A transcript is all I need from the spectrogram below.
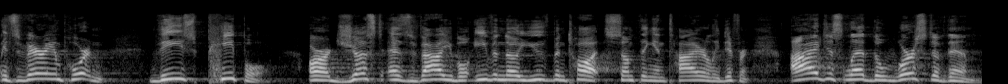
It's very important. These people are just as valuable, even though you've been taught something entirely different. I just led the worst of them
